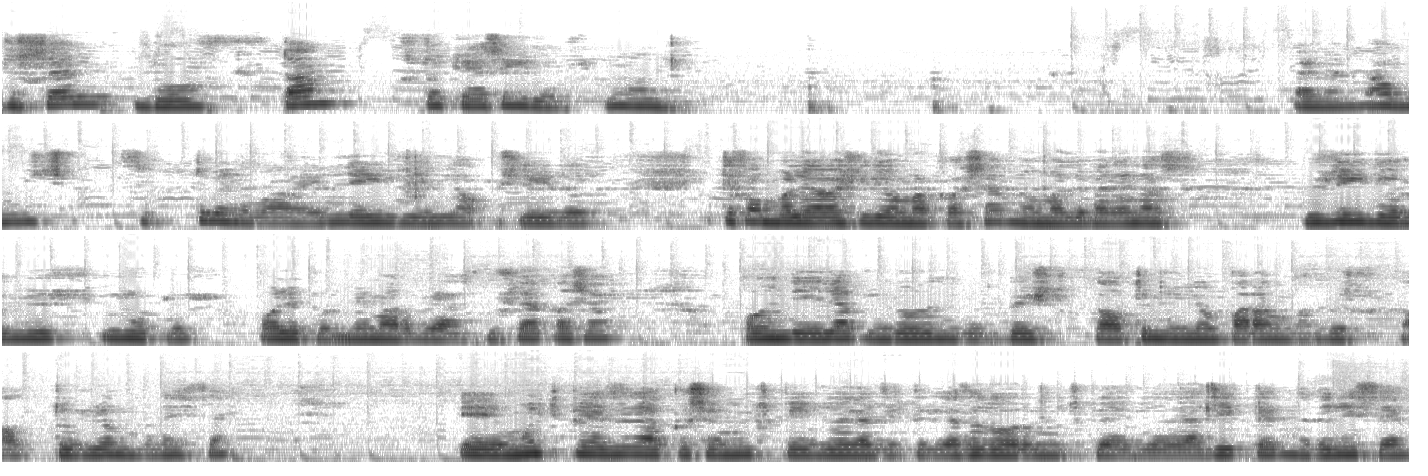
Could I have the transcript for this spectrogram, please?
Düsseldorf'tan Stockholm'a gidiyoruz. Bu ne? Hemen. Ha bu hiç sıktı beni bari. 50 50 50 60 50. İlk böyle yavaş gidiyorum arkadaşlar. Normalde ben en az 100'e gidiyorum. 100, 130. Öyle yapıyorum. Mimar biraz güçlü arkadaşlar. Oyun değil yapayım. Gördüğünüz gibi 506 milyon param var. 506 trilyon mu neyse. E, multiplayer'de de arkadaşlar multiplayer gelecektir. Yaza doğru multiplayer gelecektir. Nedeni ise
